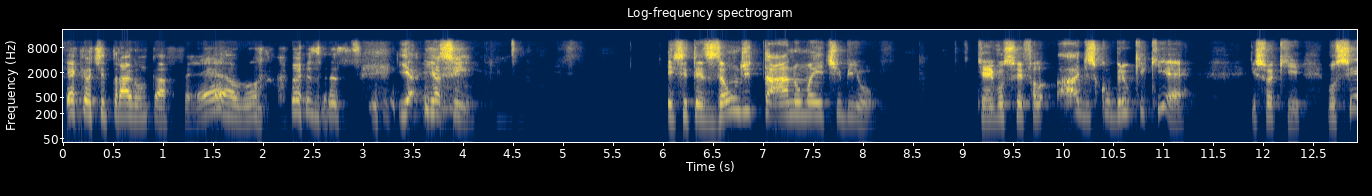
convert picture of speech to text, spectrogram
Quer que eu te traga um café, alguma coisa assim? E, e assim, esse tesão de estar tá numa HBO, que aí você falou, ah, descobriu o que que é isso aqui. Você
